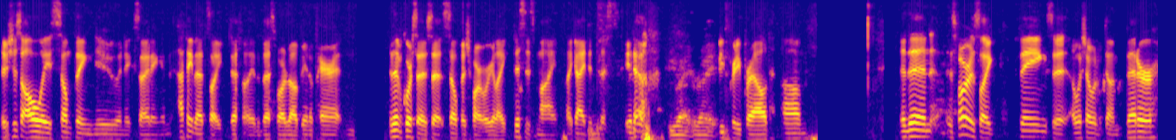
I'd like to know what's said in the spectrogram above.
there's just always something new and exciting, and I think that's like definitely the best part about being a parent. And, and then of course there's that selfish part where you're like, this is mine, like I did this, you know right, right. be pretty proud. Um, and then as far as like things that I wish I would have done better,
